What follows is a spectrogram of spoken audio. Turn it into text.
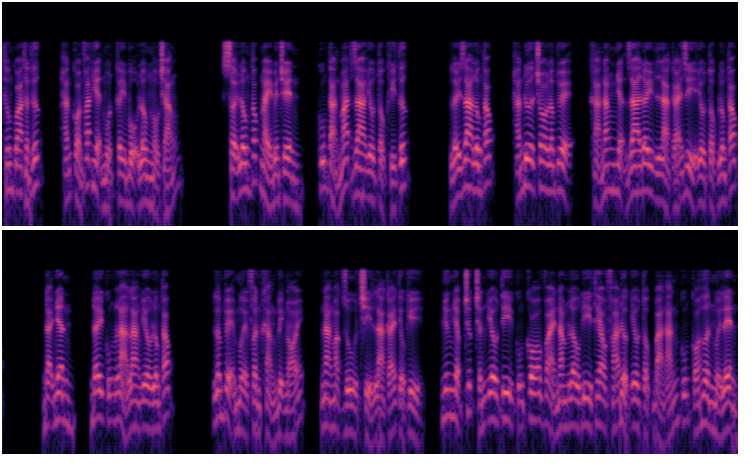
thông qua thần thức, hắn còn phát hiện một cây bộ lông màu trắng. Sợi lông tóc này bên trên cũng tản mát ra yêu tộc khí tức. Lấy ra lông tóc hắn đưa cho lâm tuệ, khả năng nhận ra đây là cái gì yêu tộc lông tóc. Đại nhân, đây cũng là lang yêu lông tóc. Lâm tuệ mười phần khẳng định nói, nàng mặc dù chỉ là cái tiểu kỳ, nhưng nhập chức trấn yêu ti cũng có vài năm lâu đi theo phá được yêu tộc bản án cũng có hơn mười lên.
